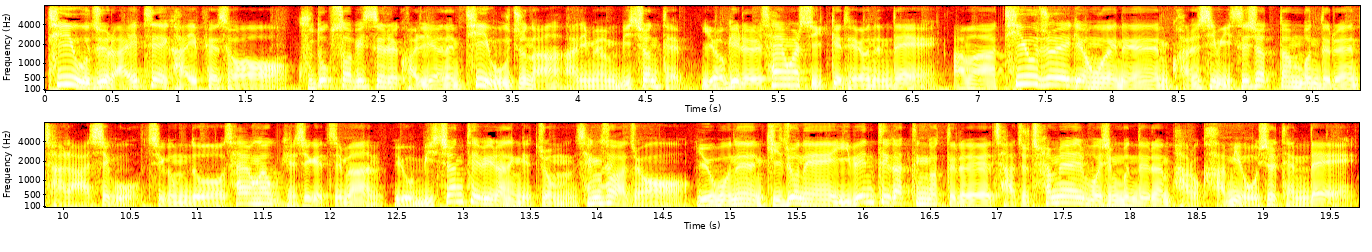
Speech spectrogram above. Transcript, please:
T우주 라이트에 가입해서 구독 서비스를 관리하는 T우주나 아니면 미션탭 여기를 사용할 수 있게 되었는데 아마 T우주의 경우에는 관심 있으셨던 분들은 잘 아시고 지금도 사용하고 계시겠지만 이 미션 탭이라는 게 좀 생소하죠 요거는 기존에 이벤트 같은 것들을 자주 참여해 보신 분들은 바로 감이 오실 텐데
